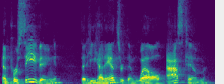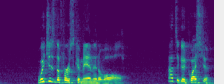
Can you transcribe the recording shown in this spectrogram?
and perceiving that he had answered them well, asked him, Which is the first commandment of all? That's a good question.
